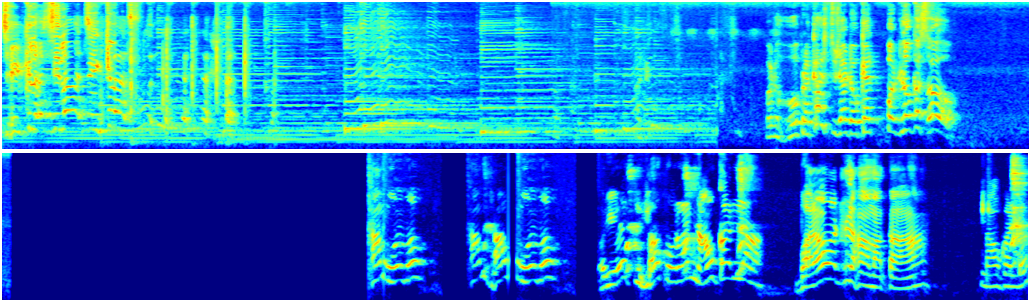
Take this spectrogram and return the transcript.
जिंकलास शिला जिंकलास. पण हो प्रकाश तुझ्या डोक्यात पडलो कसो? थांब वैभव थांब थांब वैभव अरे तुझ्या पोरान नाव काढलं. बरा वाटलं हा माका. नाव काढलं?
